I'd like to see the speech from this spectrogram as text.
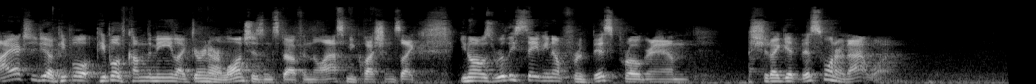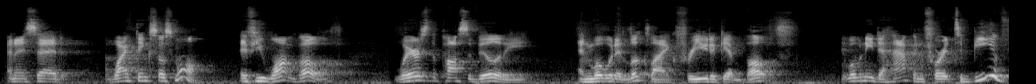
I actually do people, people have come to me like during our launches and stuff and they'll ask me questions like, you know, I was really saving up for this program. Should I get this one or that one? And I said, why think so small? if you want both, where's the possibility and what would it look like for you to get both? What would need to happen for it to be of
